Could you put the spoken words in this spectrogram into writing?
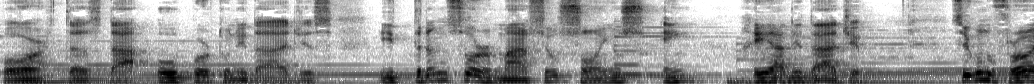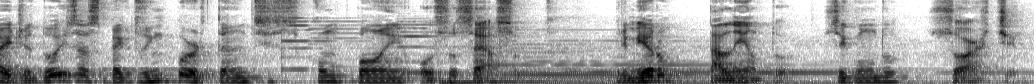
portas da oportunidades e transformar seus sonhos em realidade. Segundo Freud, dois aspectos importantes compõem o sucesso. Primeiro, talento. Segundo, sorte.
